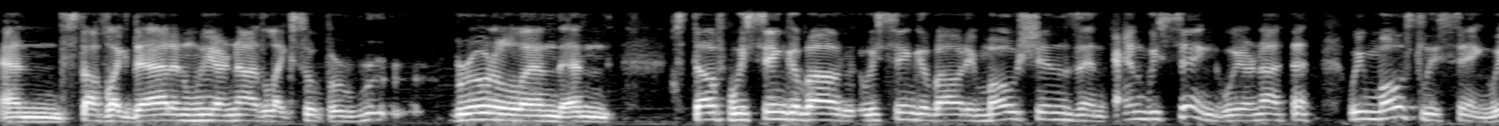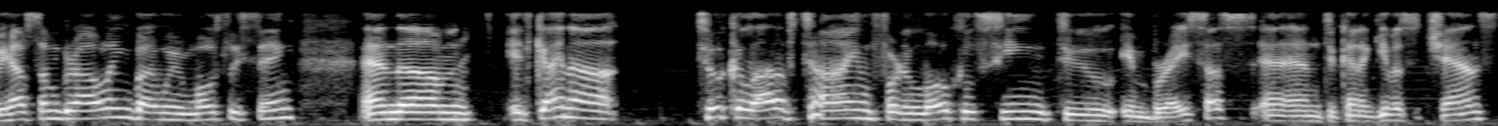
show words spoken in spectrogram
and stuff like that, and we are not like super brutal and and stuff we sing about we sing about emotions and and we sing. We are not we mostly sing. We have some growling but we mostly sing. And um, it kind of took a lot of time for the local scene to embrace us and to kind of give us a chance.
